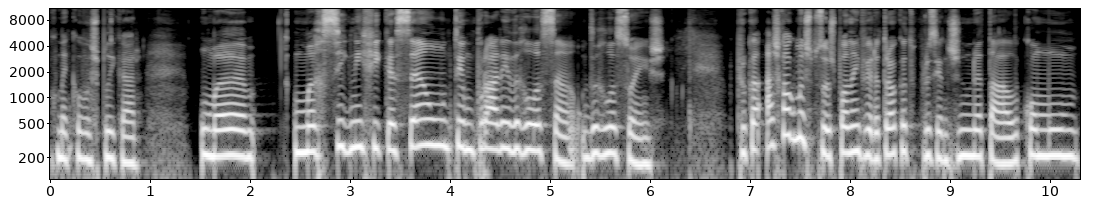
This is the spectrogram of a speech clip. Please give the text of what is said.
como é que eu vou explicar? Uma, uma ressignificação temporária de, relação, de relações. Porque acho que algumas pessoas podem ver a troca de presentes no Natal como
